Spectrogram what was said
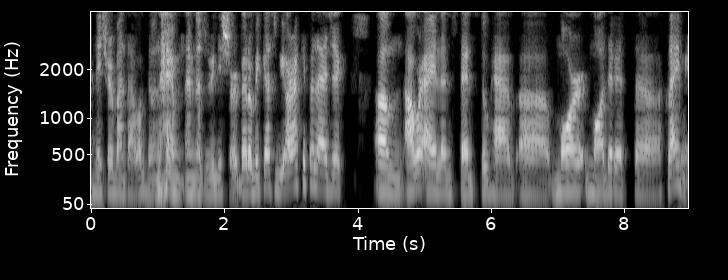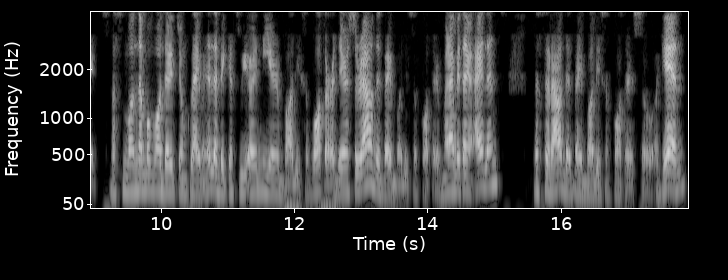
nature ba ang tawag doon? I'm, I'm not really sure. Pero because we are archipelagic, um, our islands tends to have uh, more moderate uh, climates. Mas mo moderate yung climate nila because we are near bodies of water. They are surrounded by bodies of water. Marami tayong islands na surrounded by bodies of water. So again,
